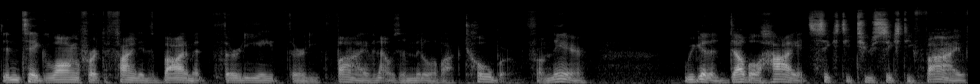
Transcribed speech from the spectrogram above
Didn't take long for it to find its bottom at 38.35, and that was in the middle of October. From there, we get a double high at 62.65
